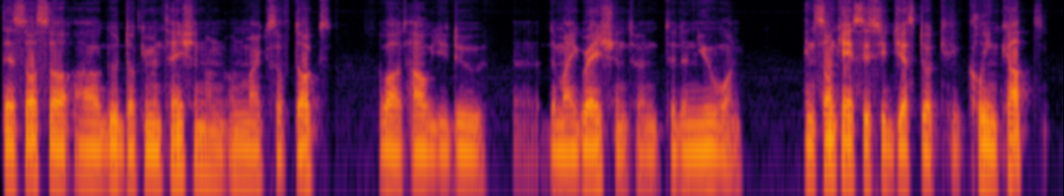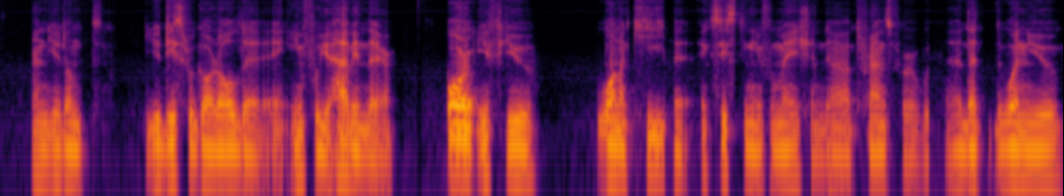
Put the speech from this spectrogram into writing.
there's also a good documentation on, on Microsoft Docs about how you do uh, the migration to to the new one. In some cases, you just do a clean cut and you don't you disregard all the info you have in there, or if you want to keep uh, existing information uh, transfer with, uh, that when you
